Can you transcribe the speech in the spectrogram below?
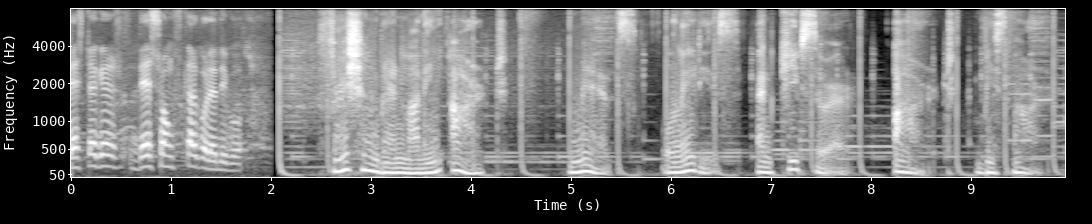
দেশটাকে দেশ সংস্কার করে দিব। Fashion brand money art men's ladies and kids wear art be smart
